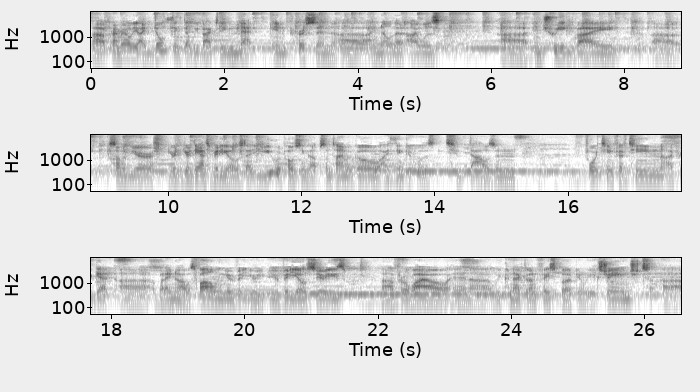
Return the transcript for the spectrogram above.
Uh, primarily, I don't think that we've actually met in person. Uh, I know that I was uh, intrigued by uh, some of your, your your dance videos that you were posting up some time ago. I think it was 2000. 14, 15, I forget, uh, but I know I was following your your, your video series uh, for a while, and uh, we connected on Facebook and we exchanged. Uh,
